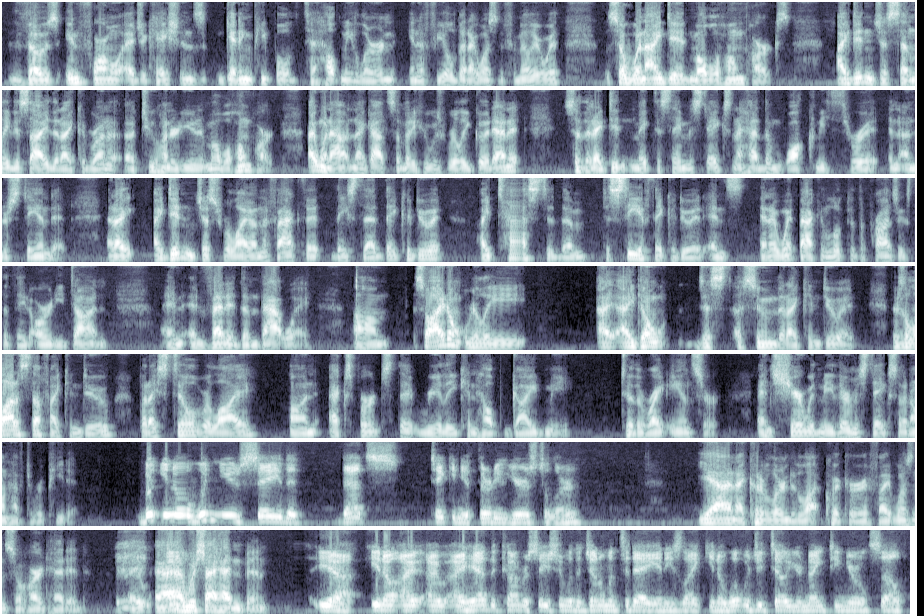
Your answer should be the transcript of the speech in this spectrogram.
those informal educations, getting people to help me learn in a field that I wasn't familiar with. So when I did mobile home parks, I didn't just suddenly decide that I could run a, a 200 unit mobile home park. I went out and I got somebody who was really good at it so that I didn't make the same mistakes and I had them walk me through it and understand it. And I, I didn't just rely on the fact that they said they could do it. I tested them to see if they could do it and and I went back and looked at the projects that they'd already done and, and vetted them that way. Um, so I don't really I, I don't just assume that I can do it. There's a lot of stuff I can do, but I still rely on experts that really can help guide me to the right answer and share with me their mistakes so I don't have to repeat it. But you know, wouldn't you say that that's taken you 30 years to learn? Yeah, and I could have learned it a lot quicker if I wasn't so hard headed. I, I wish I hadn't been. Yeah, you know, I, I I had the conversation with a gentleman today, and he's like, you know, what would you tell your 19 year old self?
